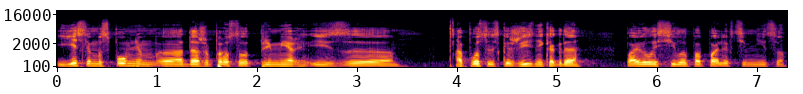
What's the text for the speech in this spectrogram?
И если мы вспомним э, даже просто вот пример из апостольской жизни, когда Павел и Сила попали в темницу,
